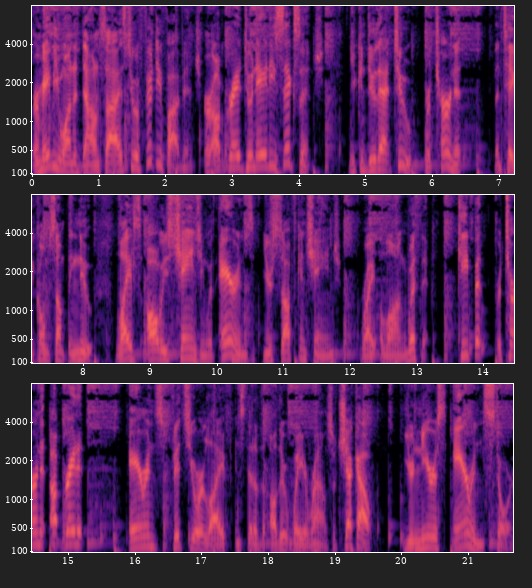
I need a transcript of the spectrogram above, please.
Or maybe you want to downsize to a 55 inch or upgrade to an 86 inch. You can do that too. Return it, then take home something new. Life's always changing. With Aaron's, your stuff can change right along with it. Keep it, return it, upgrade it. Aaron's fits your life instead of the other way around. So check out your nearest Aaron's store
